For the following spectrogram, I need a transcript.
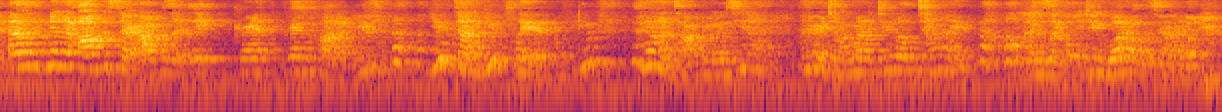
And I was like, no, no, officer, officer, like Grand Grand Theft Auto, you've you've done, you've played it. You've, you know what I'm talking about? He goes, yeah. I know what you're talking about. I do it all the time. I was like, you do what all the time?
